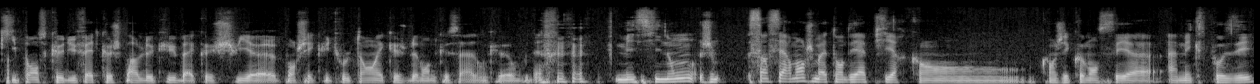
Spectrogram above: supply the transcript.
qui pensent que du fait que je parle de cul bah que je suis penché cul tout le temps et que je demande que ça donc au bout d'un mais sinon je sincèrement, je m'attendais à pire quand quand j'ai commencé à, à m'exposer.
